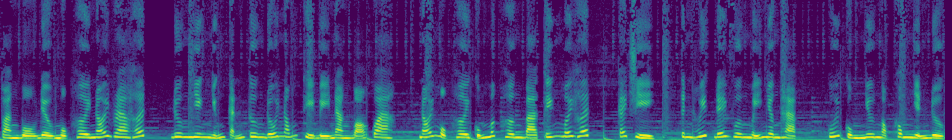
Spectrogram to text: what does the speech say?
toàn bộ đều một hơi nói ra hết, đương nhiên những cảnh tương đối nóng thì bị nàng bỏ qua, nói một hơi cũng mất hơn 3 tiếng mới hết, cái gì, tinh huyết đế vương Mỹ nhân hạt, cuối cùng như Ngọc không nhịn được,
